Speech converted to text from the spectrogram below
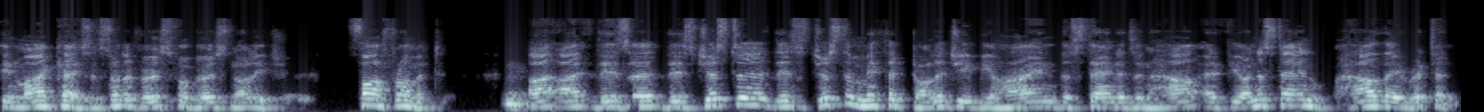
in my case it's not a verse for verse knowledge Far from it. Mm. I, I, there's a there's just a there's just a methodology behind the standards and how if you understand how they're written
